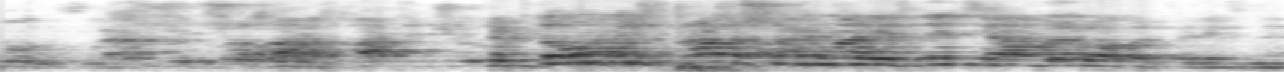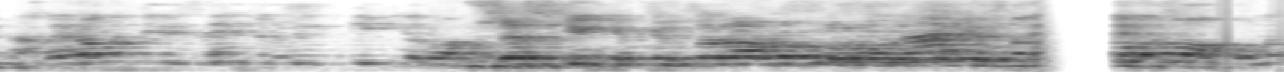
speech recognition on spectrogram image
Ну, що зараз, 20 чоловік? Так тому ми справа, що немає різниці, а ви робите різницю. А ви робите різницю вже скільки років? Вже скільки, півтора року робите різницю. 18 року. Ми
